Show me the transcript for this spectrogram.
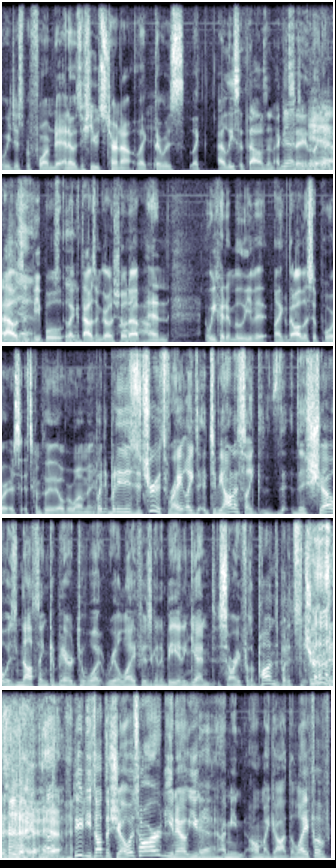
we just performed it, and it was a huge turnout. Like there was like at least a thousand, I could Yeah, say, two like thousand. a thousand Yeah, people, it's like a thousand girls showed up, Wow. and we couldn't believe it. Like the, all the support is it's completely overwhelming. But but it is the truth, right? Like t- to be honest, like th- the show is nothing compared to what real life is going to be. And again, sorry for the puns, but it's the truth. yeah. Dude, you thought the show was hard? You know, you. Yeah. I mean, oh my God, the life of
